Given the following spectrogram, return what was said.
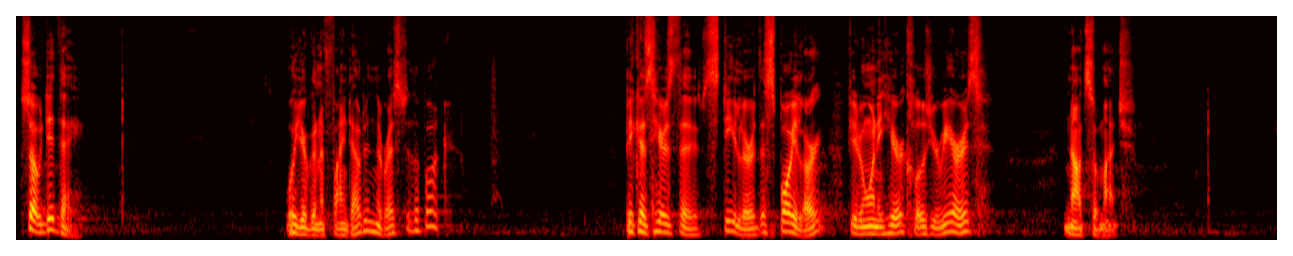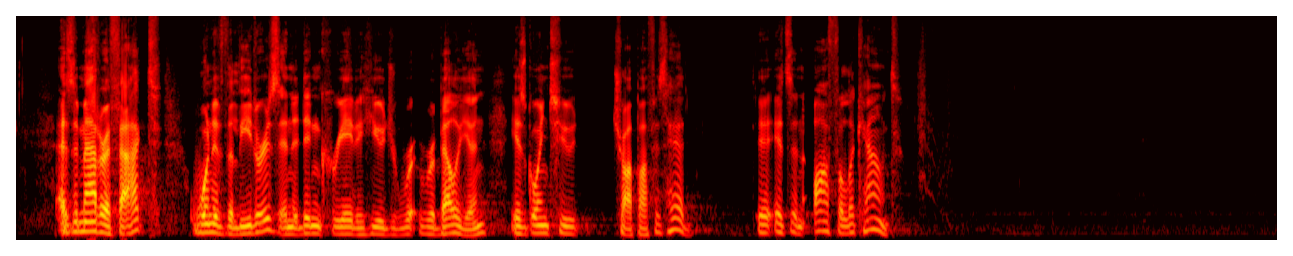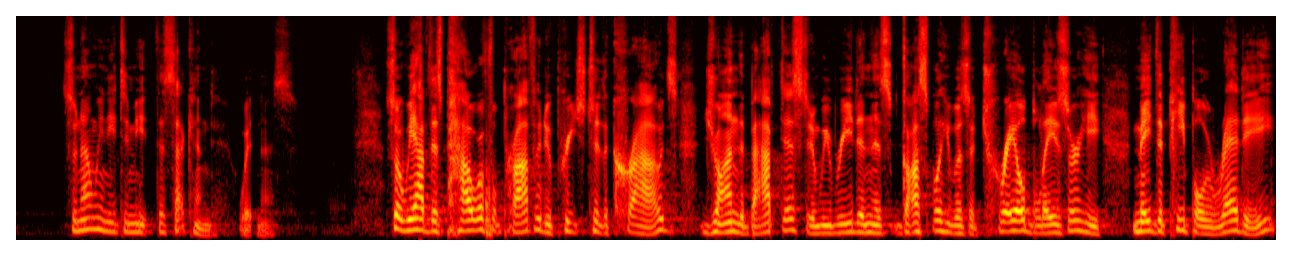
So, did they? Well, you're going to find out in the rest of the book. Because here's the stealer, the spoiler. If you don't want to hear, close your ears. Not so much. As a matter of fact, one of the leaders, and it didn't create a huge re- rebellion, is going to chop off his head. It's an awful account. So now we need to meet the second witness. So we have this powerful prophet who preached to the crowds, John the Baptist, and we read in this gospel he was a trailblazer. He made the people ready.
